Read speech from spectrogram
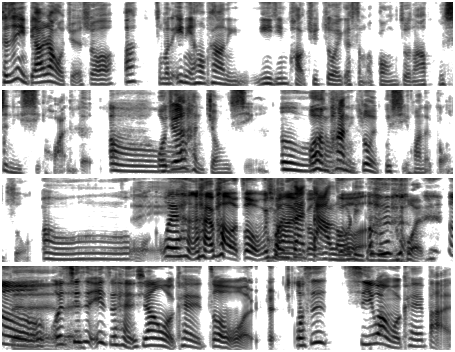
可是你不要让我觉得说啊，怎么一年后看到你，你已经跑去做一个什么工作，然后不是你喜欢的哦，我觉得很揪心。嗯，我很怕你做你不喜欢的工作哦。我也很害怕我做我不喜欢的工作。混在大楼里的灵魂。嗯，我其实一直很希望我可以做我，我是希望我可以把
